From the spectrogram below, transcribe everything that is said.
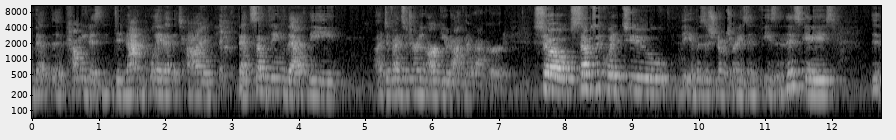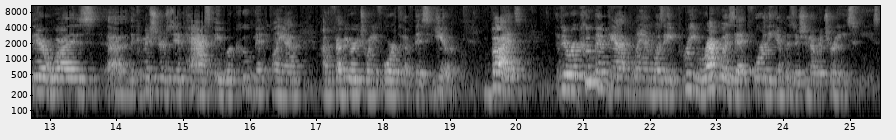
that the county does, did not employ it at the time. That's something that the uh, defense attorney argued on the record. So subsequent to the imposition of attorneys and fees in this case, there was, uh, the commissioners did pass a recoupment plan on February twenty-fourth of this year. But the recoupment plan plan was a prerequisite for the imposition of attorney's fees.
